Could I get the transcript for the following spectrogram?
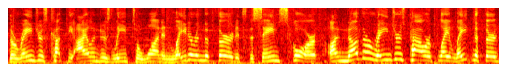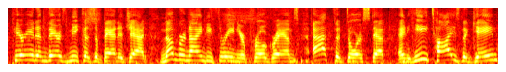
The Rangers cut the Islanders' lead to one, and later in the third, it's the same score. Another Rangers power play late in the third period, and there's Mika Zibanejad, number 93 in your programs, at the doorstep, and he ties the game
